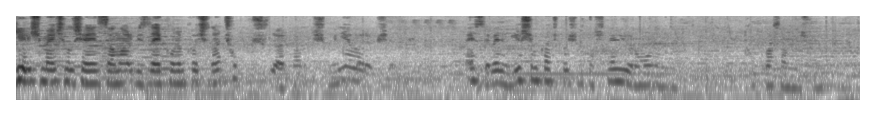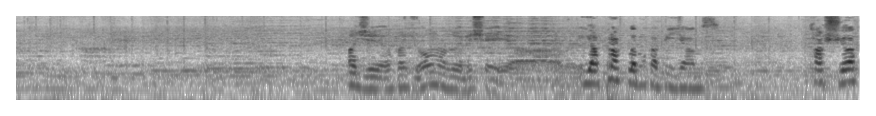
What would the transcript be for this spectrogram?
gelişmeye çalışan insanlar bizde ekonomik açıdan çok güçlüler kardeşim. Niye böyle bir şey var? Neyse benim yaşım kaç başım kaç ne diyorum oğlum? Toplasam da şunu. Hacı, hacı olmaz öyle şey ya. Yaprakla mı kapayacağınız? Taş yok.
